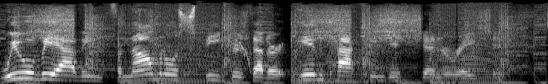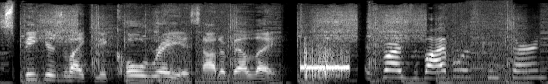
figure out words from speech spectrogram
We will be having phenomenal speakers that are impacting this generation. Speakers like Nicole Reyes out of LA. As far as the Bible is concerned,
